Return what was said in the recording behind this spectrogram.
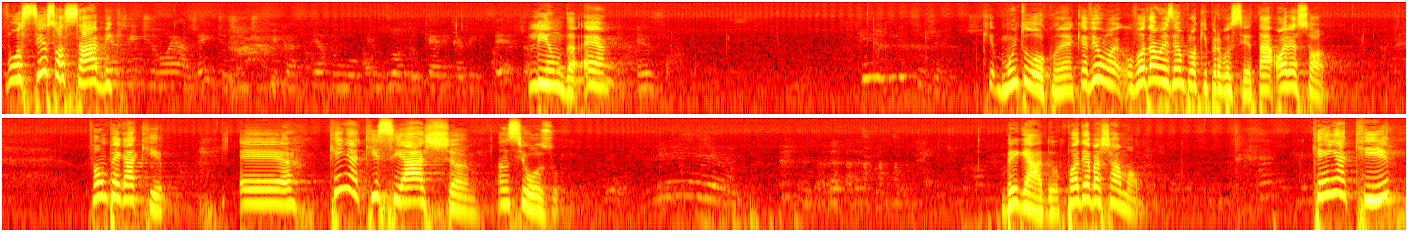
Você só sabe que. Linda, é. Que, muito louco, né? Quer ver? Uma, eu vou dar um exemplo aqui para você, tá? Olha só. Vamos pegar aqui. É, quem aqui se acha ansioso? Obrigado. Pode abaixar a mão. Quem aqui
